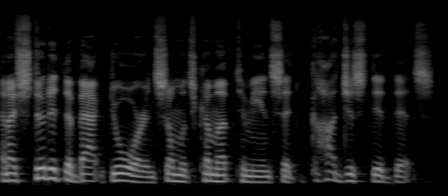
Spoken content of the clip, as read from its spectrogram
And I've stood at the back door and someone's come up to me and said, God just did this.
